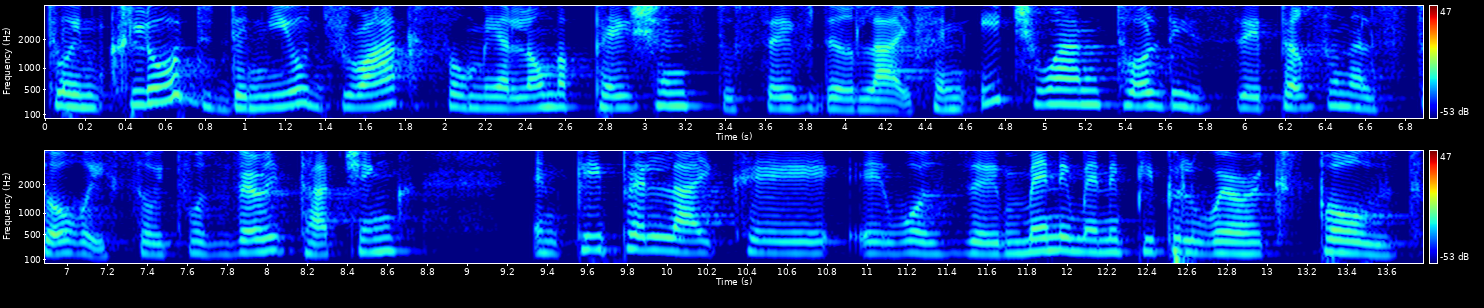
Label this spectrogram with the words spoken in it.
to include the new drugs for myeloma patients to save their life. And each one told his uh, personal story, so it was very touching. And people like, uh, it was uh, many, many people were exposed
